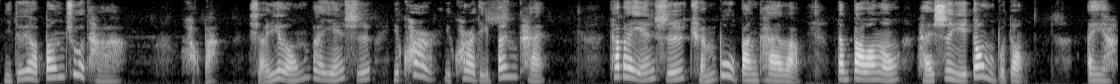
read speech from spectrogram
你都要帮助他啊！好吧，小翼龙把岩石一块儿一块儿地搬开。他把岩石全部搬开了，但霸王龙还是一动不动。哎呀，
